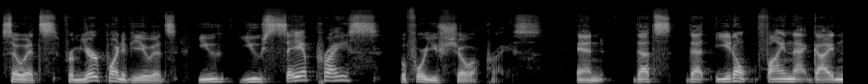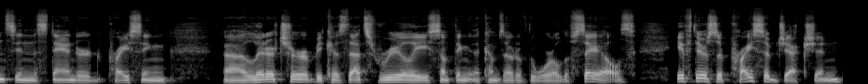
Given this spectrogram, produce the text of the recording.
So it's from your point of view, it's you you say a price before you show a price. And that's that you don't find that guidance in the standard pricing uh, literature because that's really something that comes out of the world of sales. If there's a price objection,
